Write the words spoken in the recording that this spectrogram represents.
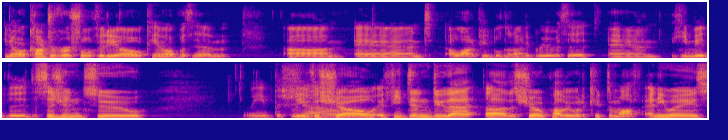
you know, a controversial video came up with him, um, and a lot of people did not agree with it, and he made the decision to Leave the show. leave the show. If he didn't do that, uh, the show probably would have kicked him off anyways.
